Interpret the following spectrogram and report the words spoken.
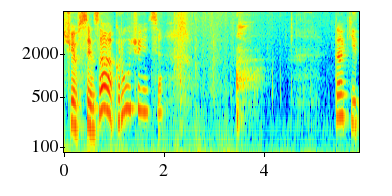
ще все закручується. Так і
